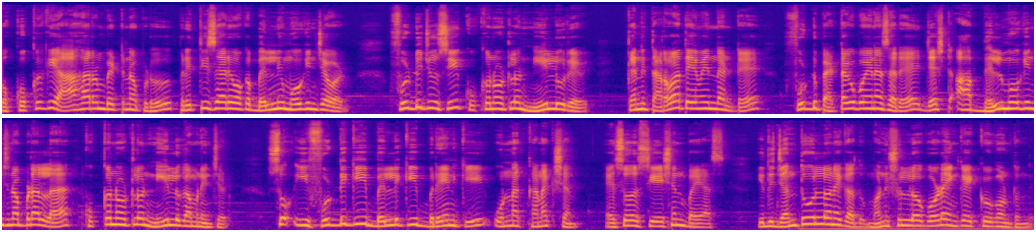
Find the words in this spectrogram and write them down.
ఒక కుక్కకి ఆహారం పెట్టినప్పుడు ప్రతిసారి ఒక బెల్ని మోగించేవాడు. ఫుడ్ చూసి కుక్క నోట్లో నీళ్ళు ఊరేవి. కానీ తర్వాత ఏమైందంటే ఫుడ్ పెట్టకపోయినా సరే జస్ట్ ఆ బెల్ మోగించినప్పుడల్లా కుక్క నోట్లో నీళ్ళు గమనించాడు. సో ఈ ఫుడ్కి బెల్కి బ్రెయిన్కి ఉన్న కనెక్షన్ అసోసియేషన్ బయాస్. ఇది జంతువుల్లోనే కాదు మనుషుల్లో కూడా ఇంకా ఎక్కువగా ఉంటుంది.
